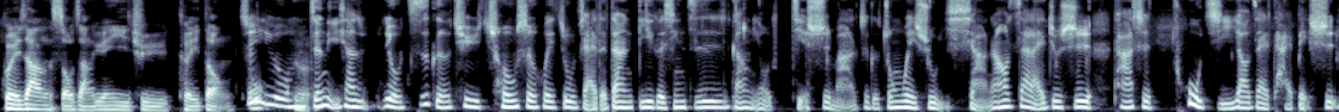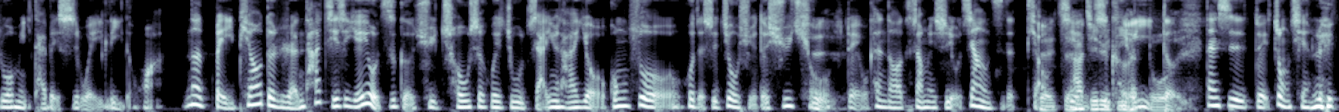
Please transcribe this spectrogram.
会让首长愿意去推动，所以我们整理一下，有资格去抽社会住宅的，当然第一个薪资，刚刚你有解释嘛，这个中位数以下，然后再来就是他是户籍要在台北市，如果我们以台北市为例的话，那北漂的人他其实也有资格去抽社会住宅，因为他有工作或者是就学的需求。对我看到上面是有这样子的条件是可以的，但是对中签率。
